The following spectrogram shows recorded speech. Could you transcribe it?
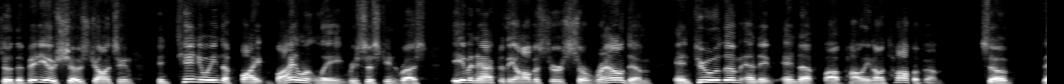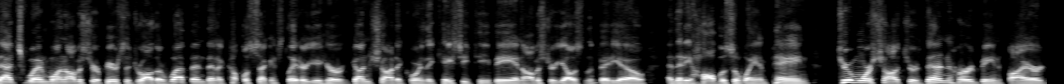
So the video shows Johnson continuing to fight violently, resisting arrest, even after the officers surround him, and two of them end, end up uh, piling on top of him. So that's when one officer appears to draw their weapon. Then a couple seconds later, you hear a gunshot, according to the KCTV. An officer yells in the video, and then he hobbles away in pain. Two more shots are then heard being fired.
